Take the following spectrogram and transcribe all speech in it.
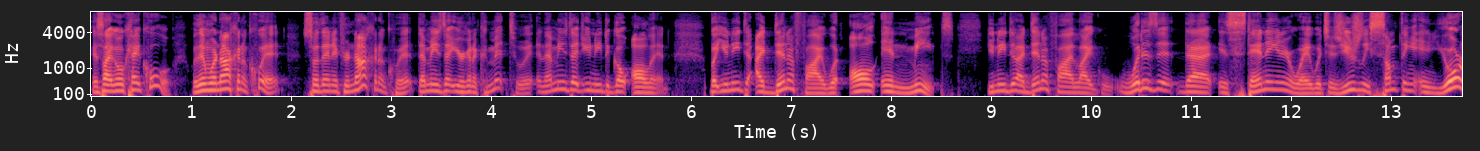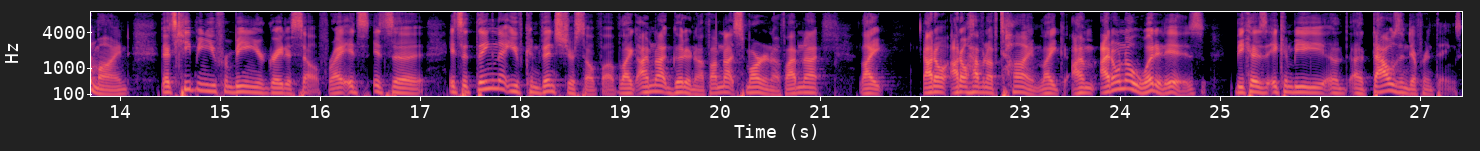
It's like, okay, cool. Well, then we're not going to quit. So then if you're not going to quit, that means that you're going to commit to it, and that means that you need to go all in. But you need to identify what all in means. You need to identify like what is it that is standing in your way, which is usually something in your mind that's keeping you from being your greatest self, right? It's it's a it's a thing that you've convinced yourself of. Like I'm not good enough. I'm not smart enough. I'm not like I don't I don't have enough time. Like I'm I don't know what it is because it can be a, a, thousand different things.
